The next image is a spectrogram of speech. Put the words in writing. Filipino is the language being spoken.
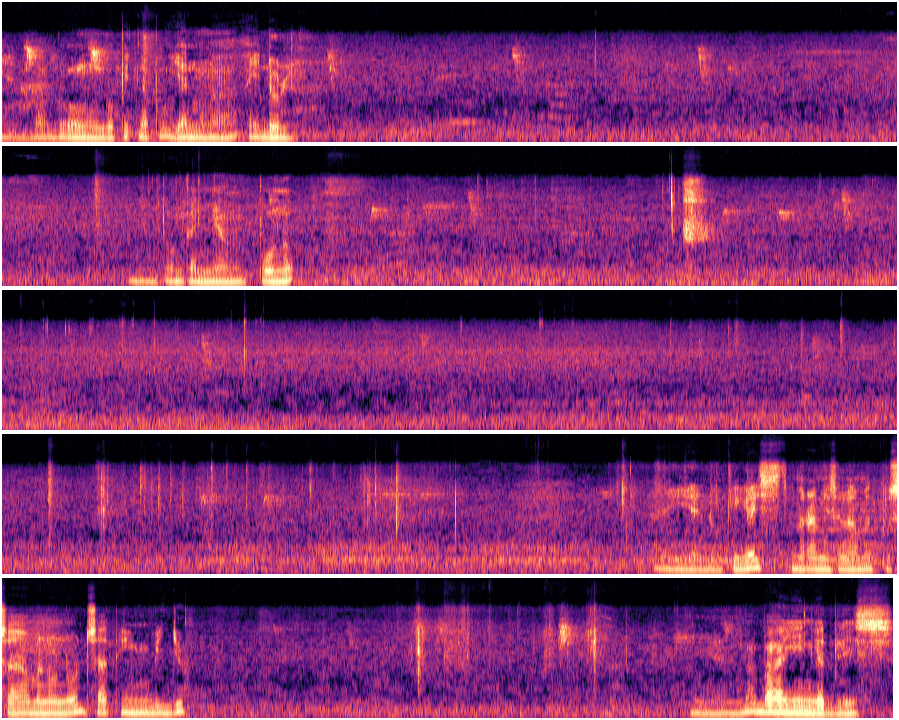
Yan, bagong gupit na po yan mga idol. Yan po ang kanyang puno. Ayan, okay guys. Maraming salamat po sa manonood sa ating video. Ayan, bye-bye and God bless.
